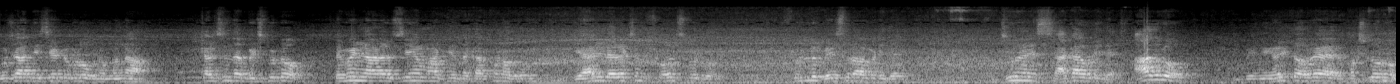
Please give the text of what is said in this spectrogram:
ಗುಜರಾತಿ ಸೇಟುಗಳು ನಮ್ಮನ್ನು ಕೆಲಸದಿಂದ ಬಿಡಿಸ್ಬಿಟ್ಟು ತಮಿಳ್ನಾಡಲ್ಲಿ ಸಿ ಎಂ ಮಾಡ್ತೀನಿ ಅಂತ ಕರ್ಕೊಂಡೋದ್ರು. ಎರಡು ಎಲೆಕ್ಷನ್ ಸೋಲಿಸ್ಬಿಟ್ರು. ಫುಲ್ಲು ಬೇಸರ ಆಗ್ಬಿಟ್ಟಿದೆ. ಜೀವನ ಸಾಕಾಗ್ಬಿಟ್ಟಿದೆ. ಆದರೂ ಹೇಳ್ತವ್ರೆ, ಪಕ್ಷದವರು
